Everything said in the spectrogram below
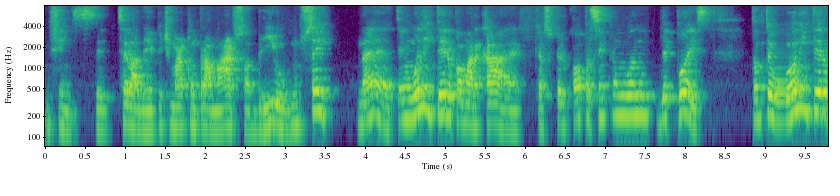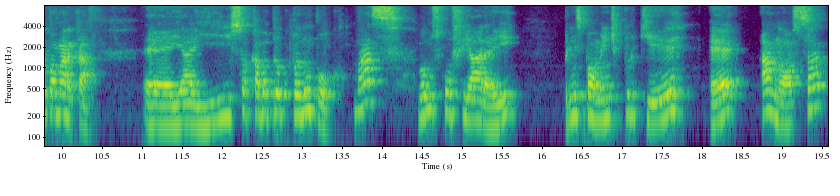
enfim, sei lá, de repente marcam para março, abril, não sei, né? Tem um ano inteiro para marcar, é, que a Supercopa sempre é um ano depois. Então tem um ano inteiro para marcar. É, e aí isso acaba preocupando um pouco. Mas vamos confiar aí, principalmente porque é a nossa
